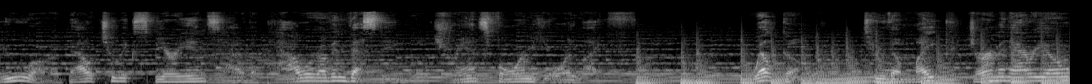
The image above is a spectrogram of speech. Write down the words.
You are about to experience how the power of investing will transform your life. Welcome to the Mike Germinario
